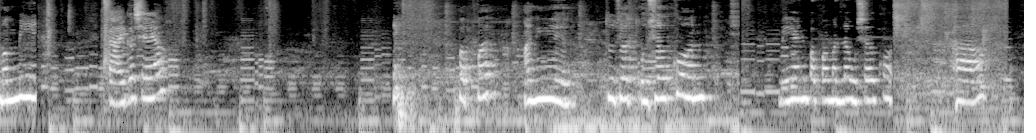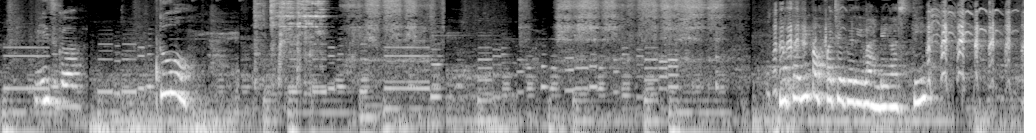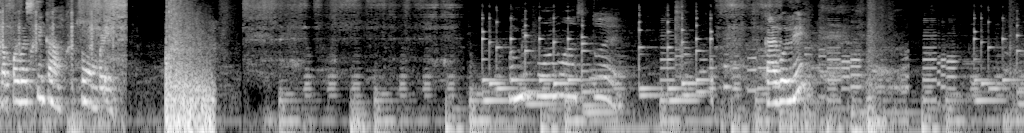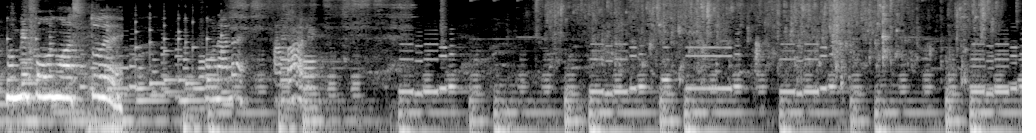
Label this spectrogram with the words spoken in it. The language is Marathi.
मम्मी काय ग श्रेया? पप्पा आणि तुझ्यात उषा कोण? मी आणि पप्पा मधला हुशार कोण? हा? मीच ग. तू? तरी पप्पाच्या घरी भांडे घासती गप्प बसती का? चोंबडे. मम्मी फोन वाजतोय. काय बोलली? मम्मी फोन वाजतोय. फोन आलाय? काय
